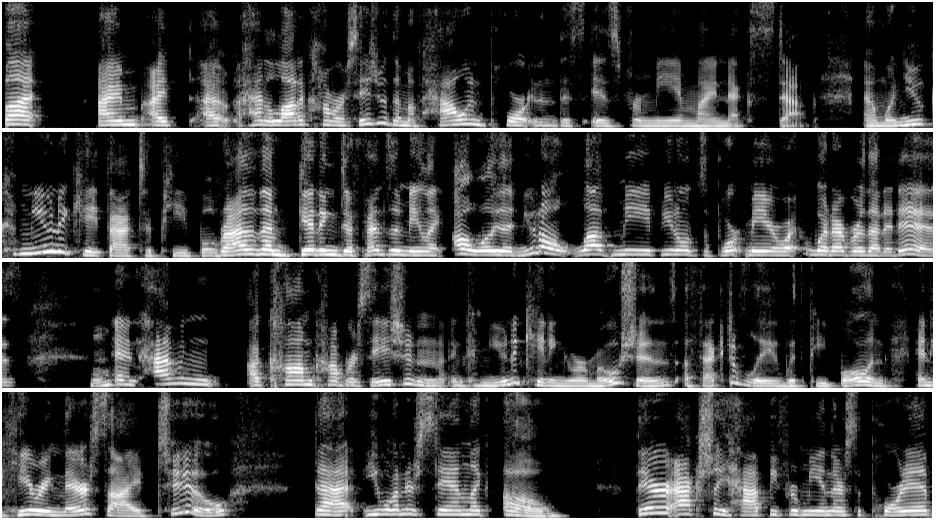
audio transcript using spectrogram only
But i'm I, I had a lot of conversation with them of how important this is for me in my next step. And when you communicate that to people rather than getting defensive and being like oh well then you don't love me if you don't support me or whatever that it is mm-hmm. and having a calm conversation and communicating your emotions effectively with people and and hearing their side too that you understand like oh they're actually happy for me and they're supportive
